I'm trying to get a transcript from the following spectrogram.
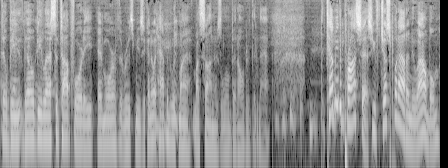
there'll be there'll be less the top 40 and more of the roots music. I know it happened with my my son who's a little bit older than that. Tell me the process. You've just put out a new album.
